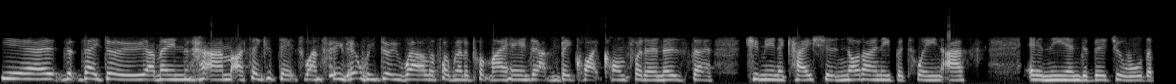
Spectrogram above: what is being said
Yeah, they do. I mean, um, I think if that's one thing that we do well, if I'm going to put my hand up and be quite confident, is the communication, not only between us and the individual, the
